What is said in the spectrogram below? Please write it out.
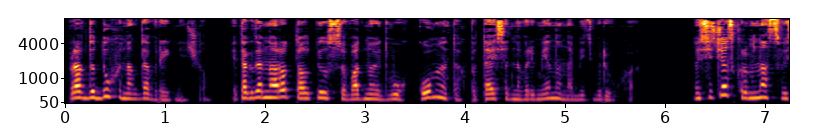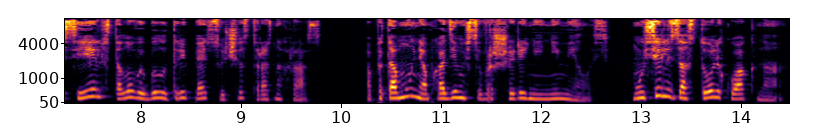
Правда, дух иногда вредничал. И тогда народ толпился в одной-двух комнатах, пытаясь одновременно набить брюхо. Но сейчас, кроме нас с Васиэль, в столовой было 3-5 существ разных рас. А потому необходимости в расширении не имелось. Мы уселись за столик у окна.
